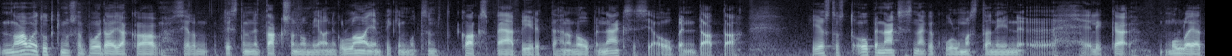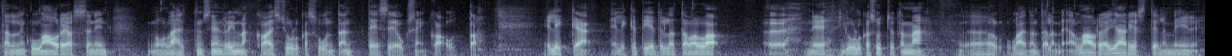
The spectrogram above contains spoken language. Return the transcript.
No avoin tutkimus voidaan jakaa, siellä tietysti tämmöinen taksonomia on niin kuin laajempikin, mutta kaksi pääpiirrettähän on open access ja open data. Ja jos tuosta open access näkökulmasta, niin eli mulla ja tällä niin kuin Laureassa, niin me on lähdetty sen rinnakkaisjulkaisuun tämän Teseuksen kautta. Eli tietyllä tavalla ne julkaisut, joita mä laitan tällä meidän Laurea-järjestelmiin,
